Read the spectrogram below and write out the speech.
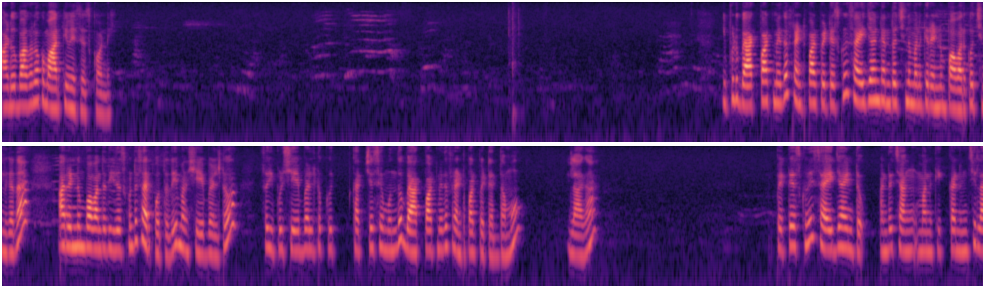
అడుగు భాగంలో ఒక మార్కింగ్ వేసేసుకోండి. ఇప్పుడు బ్యాక్ పార్ట్ మీద ఫ్రంట్ పార్ట్ పెట్టేసుకుని సైడ్ జాయింట్ ఎంత వచ్చిందో మనకి రెండు పావు వరకు వచ్చింది కదా ఆ రెండు పావు అంతా తీసేసుకుంటే సరిపోతుంది మన షే బెల్ట్. సో ఇప్పుడు షే బెల్ట్ కట్ చేసే ముందు బ్యాక్ పార్ట్ మీద ఫ్రంట్ పార్ట్ పెట్టేద్దాము. ఇలాగా. పెట్టేసుకుని సైడ్ జాయింట్ అంటే చంగ్ మనకి ఇక్కడ నుంచి ఇలా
